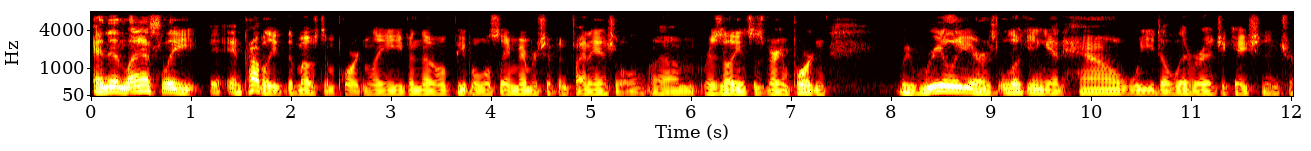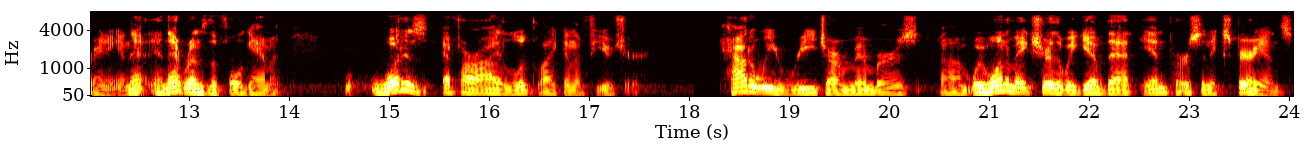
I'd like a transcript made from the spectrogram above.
And then, lastly, and probably the most importantly, even though people will say membership and financial um, resilience is very important, we really are looking at how we deliver education and training, and that and that runs the full gamut. What does FRI look like in the future? How do we reach our members? Um, we want to make sure that we give that in-person experience,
